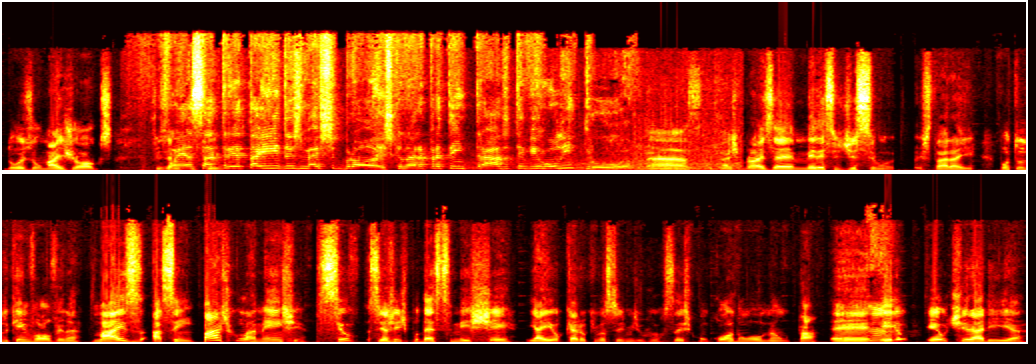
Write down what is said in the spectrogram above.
dois ou mais jogos. Fizeram Foi essa que- treta aí do Smash Bros, que não era pra ter entrado, teve rolo e entrou. Nossa, Smash Bros é merecidíssimo estar aí, por tudo que envolve, né? Mas, assim, particularmente, se, eu- se a gente pudesse mexer, e aí eu quero que vocês me digam se vocês concordam ou não, tá? É, Hum. eu, eu tiraria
